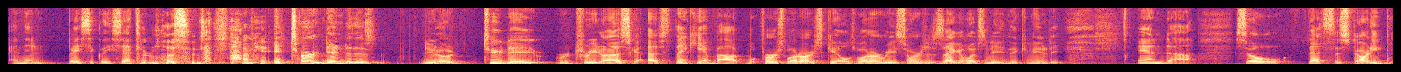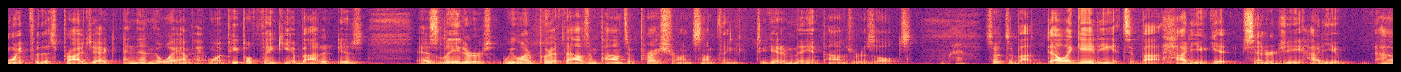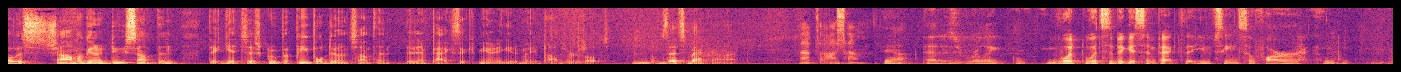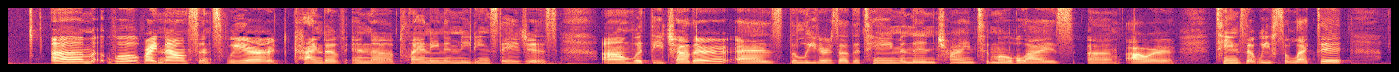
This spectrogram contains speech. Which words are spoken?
And then basically sat there and listened. I mean, it turned into this, you know, two-day retreat on us, us thinking about first what are our skills, what are our resources, second what's needed in the community, and uh, so that's the starting point for this project. And then the way I want people thinking about it is, as leaders, we want to put a thousand pounds of pressure on something to get a million pounds of results. Okay. So it's about delegating. It's about how do you get synergy? How do you? How is Shama going to do something that gets this group of people doing something that impacts the community, get a million pounds of results? Mm-hmm. So that's the background on it. That's awesome. Yeah. That is really. What What's the biggest impact that you've seen so far um, well, right now, since we are kind of in the planning and meeting stages um, with each other as the leaders of the team, and then trying to mobilize um, our teams that we've selected,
